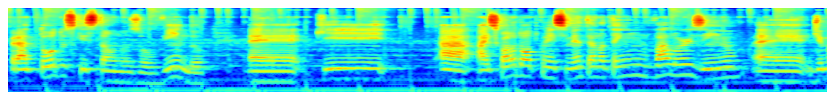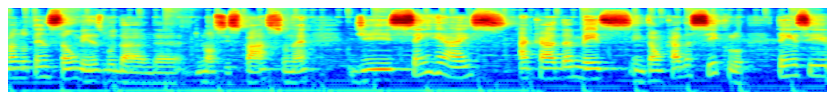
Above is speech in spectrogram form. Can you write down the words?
para todos que estão nos ouvindo, é, que a, a escola do autoconhecimento ela tem um valorzinho é, de manutenção mesmo da, da, do nosso espaço, né? De 100 reais a cada mês. Então, cada ciclo tem esse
